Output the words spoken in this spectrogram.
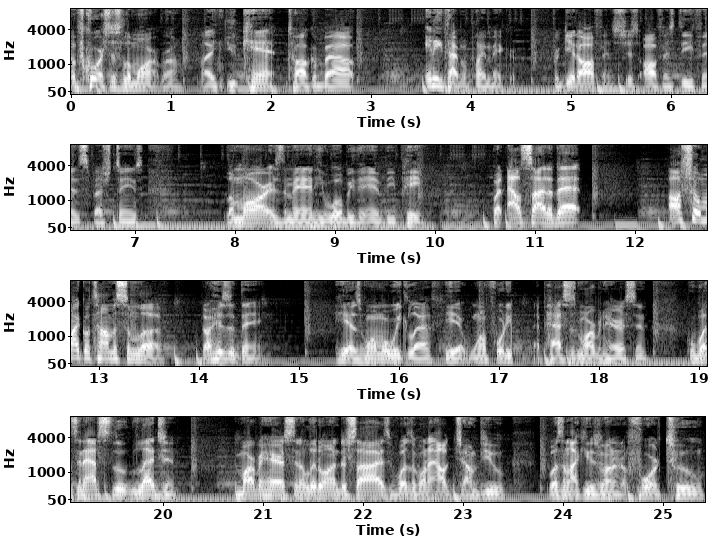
of course, is Lamar, bro. Like you can't talk about any type of playmaker. Forget offense, just offense, defense, special teams. Lamar is the man. He will be the MVP. But outside of that, I'll show Michael Thomas some love. Though here's the thing. He has one more week left. He had 140 that passes Marvin Harrison, who was an absolute legend. And Marvin Harrison, a little undersized, wasn't going to out jump you. It wasn't like he was running a 4 2.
